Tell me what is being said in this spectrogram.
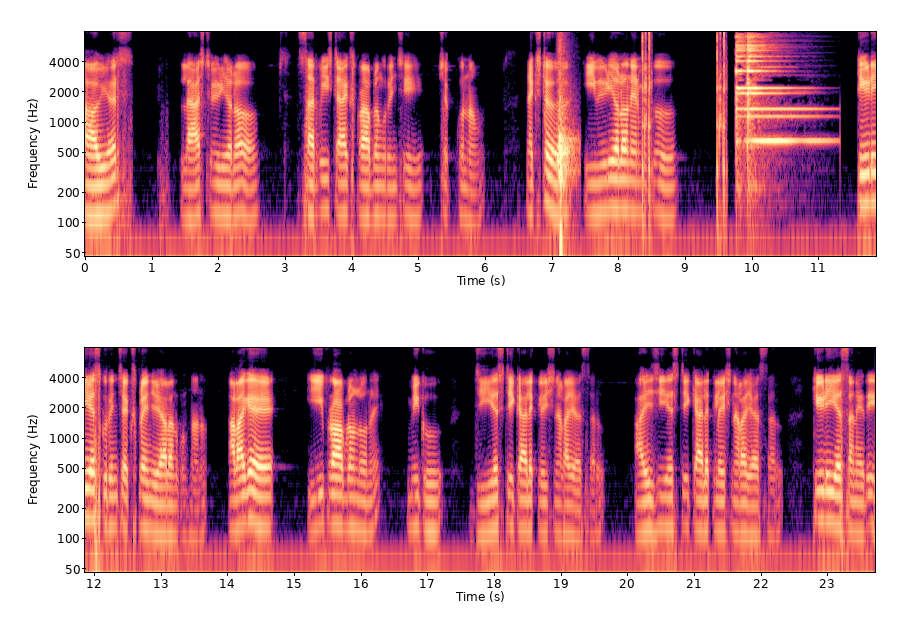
హావియర్స్ లాస్ట్ వీడియోలో సర్వీస్ ట్యాక్స్ ప్రాబ్లం గురించి చెప్పుకున్నాము. నెక్స్ట్ ఈ వీడియోలో నేను మీకు టీడీఎస్ గురించి ఎక్స్ప్లెయిన్ చేయాలనుకుంటున్నాను. అలాగే ఈ ప్రాబ్లంలోనే మీకు జిఎస్టీ క్యాలిక్యులేషన్ ఎలా చేస్తారు? ఐజిఎస్టీ క్యాలిక్యులేషన్ ఎలా చేస్తారు? టీడీఎస్ అనేది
